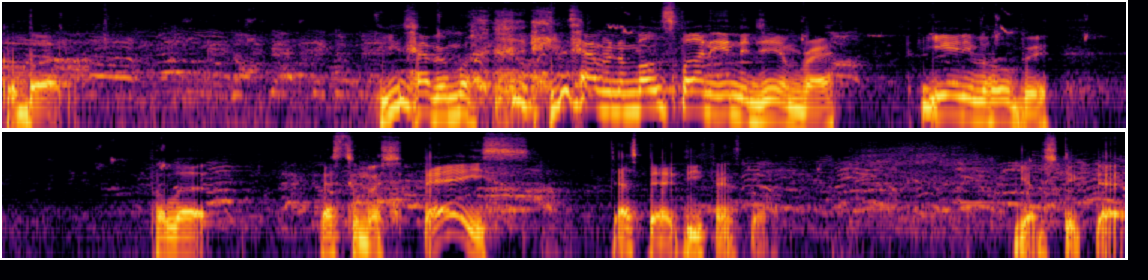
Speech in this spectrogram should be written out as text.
Good buck. He's having he's having the most fun in the gym, bruh. He ain't even hooping. Pull up. That's too much space. That's bad defense though. You to stick that.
